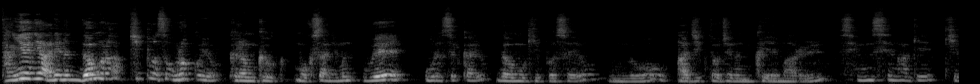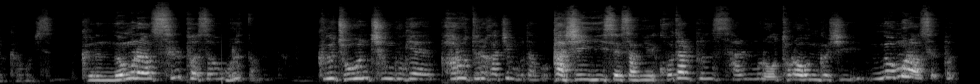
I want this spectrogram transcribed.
당연히 아내는 너무나 기뻐서 울었고요. 그럼 그 목사님은 왜 울었을까요? 너무 기뻐서요? 노. 아직도 저는 그의 말을 생생하게 기억하고 있습니다. 그는 너무나 슬퍼서 울었답니다. 그 좋은 천국에 바로 들어가지 못하고 다시 이 세상에 고달픈 삶으로 돌아온 것이 너무나 슬펐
